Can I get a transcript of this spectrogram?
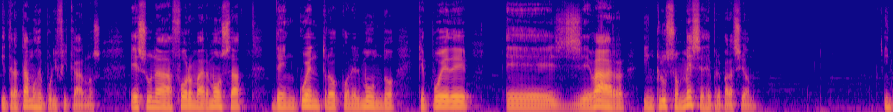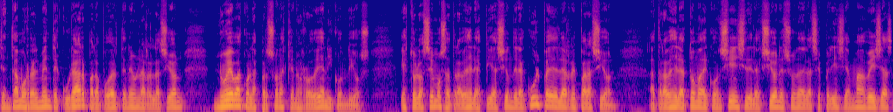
y tratamos de purificarnos. Es una forma hermosa de encuentro con el mundo que puede eh, llevar incluso meses de preparación. Intentamos realmente curar para poder tener una relación nueva con las personas que nos rodean y con Dios. Esto lo hacemos a través de la expiación de la culpa y de la reparación a través de la toma de conciencia y de la acción es una de las experiencias más bellas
